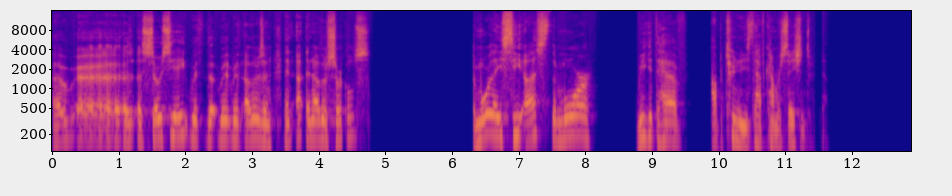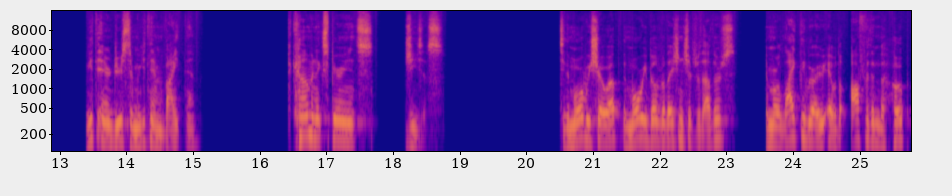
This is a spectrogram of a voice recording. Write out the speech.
uh, uh, uh associate with, the, with, with, others in, uh, in other circles, the more they see us, the more we get to have opportunities to have conversations with them. We get to introduce them, we get to invite them to come and experience Jesus. See, the more we show up, the more we build relationships with others, the more likely we are able to offer them the hope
